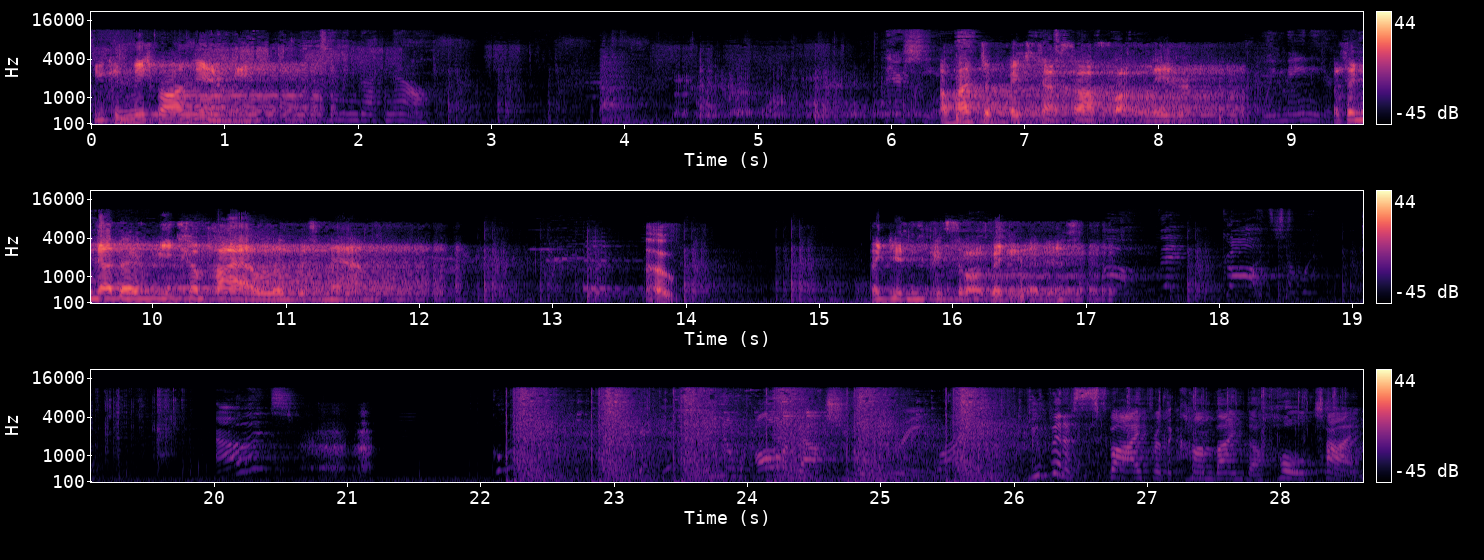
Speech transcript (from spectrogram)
You can respawn near me. Coming back now. There she I'll have to fix that soft spot later. We may need her. With another recompile of this map. Oh. I didn't fix it already, that is. Oh, thank God someone Combine the whole time.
